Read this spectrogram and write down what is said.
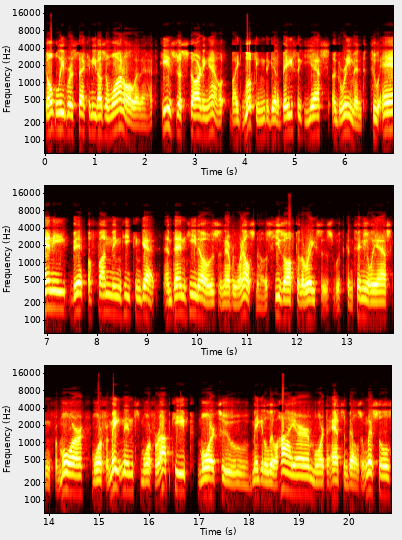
Don't believe for a second he doesn't want all of that. He's just starting out by looking to get a basic yes agreement to any bit of funding he can get. And then he knows, and everyone else knows, he's off to the races with continually asking for more, more for maintenance, more for upkeep, more to make it a little higher, more to add some bells and whistles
